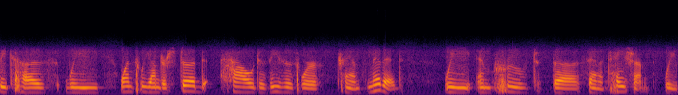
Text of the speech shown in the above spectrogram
because we, once we understood how diseases were transmitted, we improved the sanitation. We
